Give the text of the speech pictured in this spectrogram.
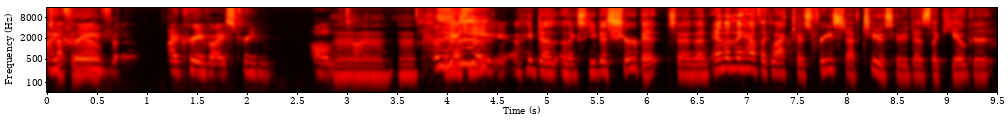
I crave, I crave ice cream all the time. Mm-hmm. Yeah, he he does like he does sherbet. So then and then they have like lactose free stuff too. So he does like yogurt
